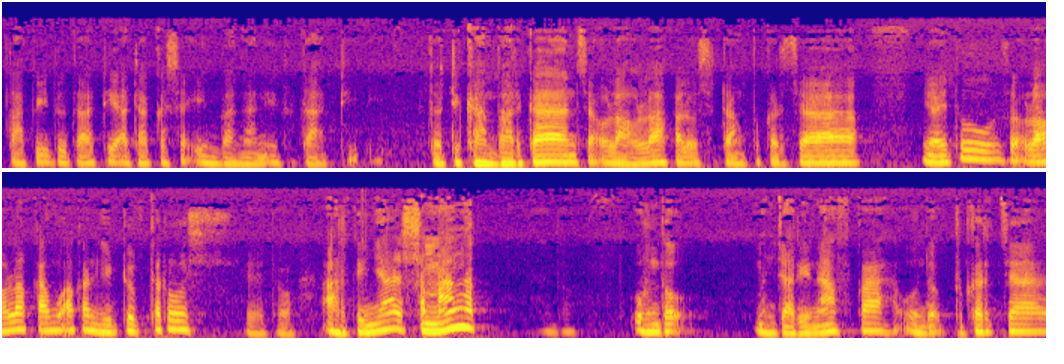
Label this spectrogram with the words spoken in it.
tapi itu tadi ada keseimbangan itu tadi. Itu digambarkan seolah-olah kalau sedang bekerja, ya itu seolah-olah kamu akan hidup terus. Gitu. Artinya semangat untuk mencari nafkah, untuk bekerja,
